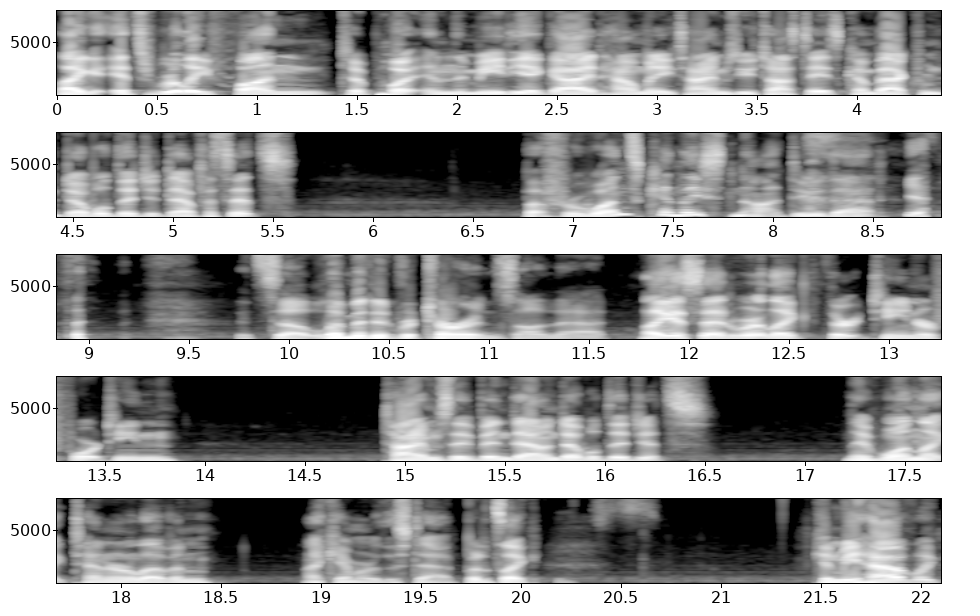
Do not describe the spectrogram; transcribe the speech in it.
Like it's really fun to put in the media guide how many times Utah State's come back from double-digit deficits. But for once, can they not do that? Yeah, it's uh, limited returns on that. Like I said, we're at like 13 or 14 times they've been down double digits. They've won like 10 or 11. I can't remember the stat, but it's like, can we have like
